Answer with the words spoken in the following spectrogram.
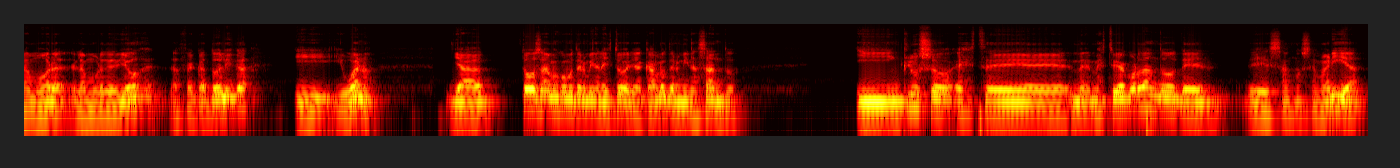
amor, el amor de Dios, la fe católica. Y, bueno, ya todos sabemos cómo termina la historia. Carlos termina santo. Y incluso este, me, estoy acordando de, San José María,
